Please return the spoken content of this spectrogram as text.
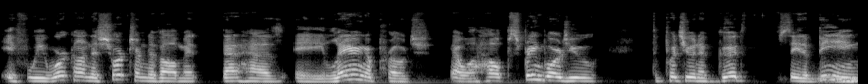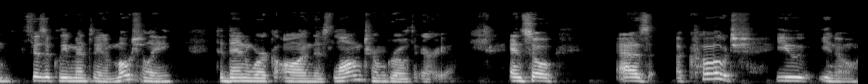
if we work on this short term development that has a layering approach that will help springboard you to put you in a good state of being mm-hmm. physically, mentally, and emotionally to then work on this long term growth area. And so as a coach, you you know,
